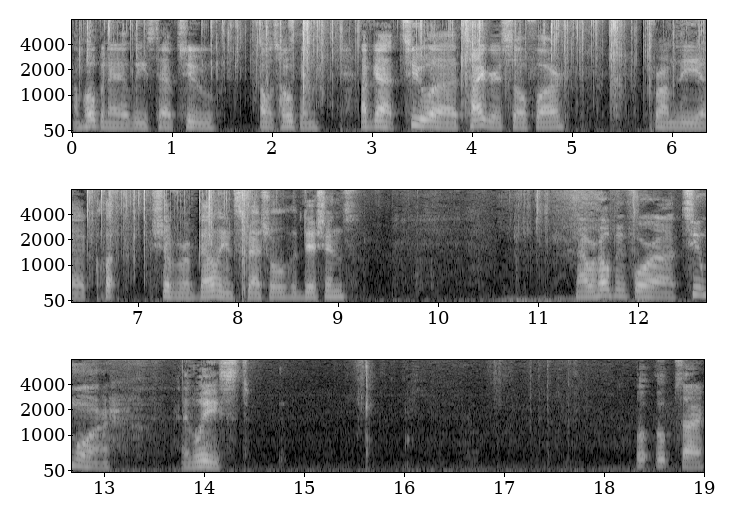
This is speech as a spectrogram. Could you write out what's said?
I'm hoping I at least have two. I was hoping. I've got two uh, Tigers so far from the uh, Clash of Rebellion special editions. Now we're hoping for uh, two more, at least. Oop, oops, sorry.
